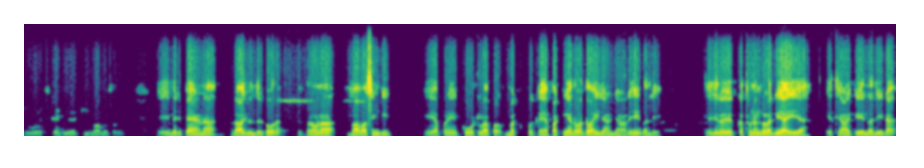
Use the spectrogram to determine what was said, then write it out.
ਜੋ ਐਕਸੀਡੈਂਟ ਹੋਇਆ ਕੀ ਮਾਮਲਾ ਸਰ? ਇਹ ਮੇਰੀ ਭੈਣ ਆ ਰਾਜਵਿੰਦਰ ਕੌਰ ਤੇ ਪ੍ਰਾਹੁਣਾ ਬਾਬਾ ਸਿੰਘ ਜੀ। ਇਹ ਆਪਣੇ ਕੋਟਲਾ ਪ- ਮਕ- ਪੱਕੀਆਂ ਪੱਕੀਆਂ ਤੋਂ ਦਵਾਈ ਲੈਣ ਜਾ ਰਹੇ ਸੀ ਬੱਲੇ। ਤੇ ਜਦੋਂ ਇਹ ਕੱਥੂ ਨੰਗਲ ਲੱਗੇ ਆਏ ਆ ਇੱਥੇ ਆ ਕੇ ਇਹਨਾਂ ਦੀ ਨਾ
